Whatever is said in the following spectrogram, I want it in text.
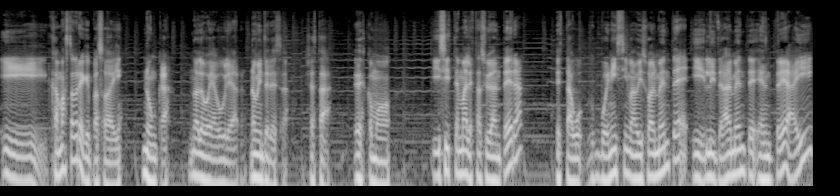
Y jamás sabré qué pasó ahí. Nunca. No lo voy a googlear. No me interesa. Ya está. Es como... Hiciste mal esta ciudad entera. Está buenísima visualmente. Y literalmente entré ahí.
